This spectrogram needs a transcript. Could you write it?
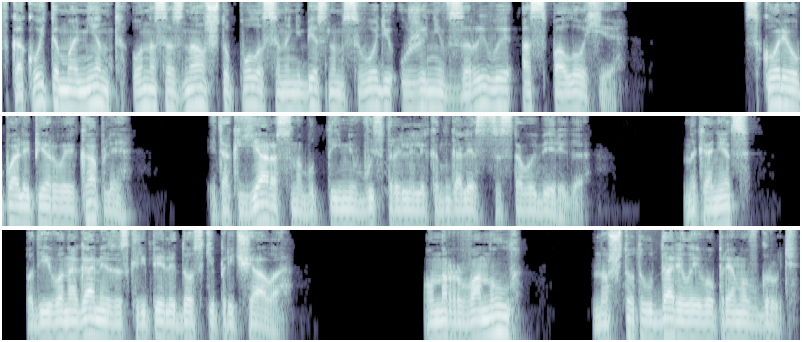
В какой-то момент он осознал, что полосы на небесном своде уже не взрывы, а сполохи. Вскоре упали первые капли, и так яростно, будто ими выстрелили конголезцы с того берега. Наконец, под его ногами заскрипели доски причала. Он рванул, но что-то ударило его прямо в грудь.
